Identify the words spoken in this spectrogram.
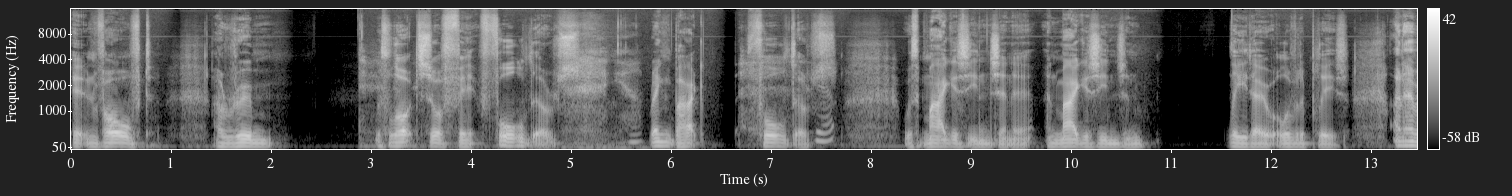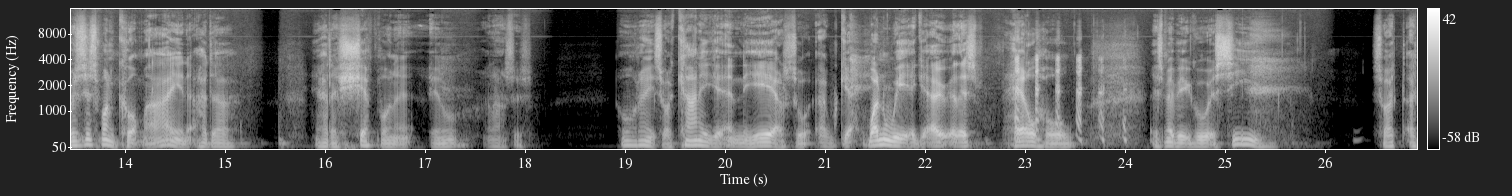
it involved a room with lots of uh, folders, Yeah. ring back folders Yeah. with magazines in it, and magazines and laid out all over the place. And there was this one caught my eye, and it had a it had a ship on it, you know. And I was just, all right, so I can't get in the air. So I get one way to get out of this hellhole is maybe to go to sea. So I, I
